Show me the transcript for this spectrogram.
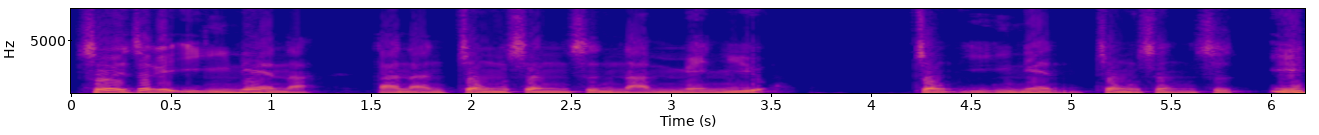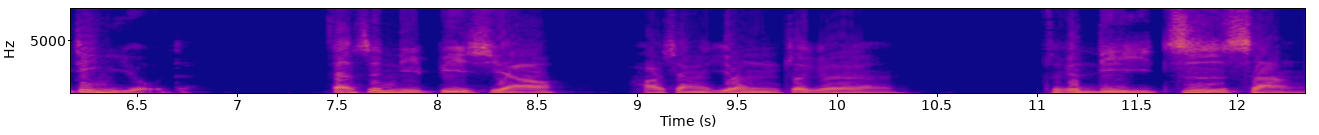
所以这个疑念呢，当然众生是难免有，众疑念众生是一定有的，但是你必须要好像用这个这个理智上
